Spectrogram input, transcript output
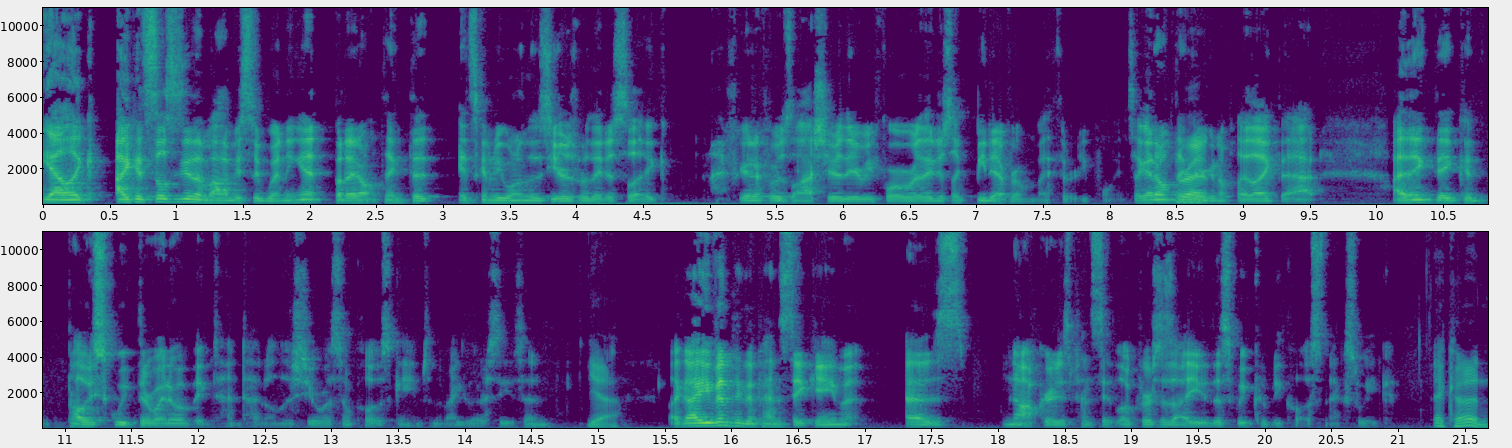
yeah, like I could still see them obviously winning it, but I don't think that it's going to be one of those years where they just like I forget if it was last year or the year before where they just like beat everyone by 30 points. Like I don't think Right. they're going to play like that. I think they could probably squeak their way to a Big Ten title this year with some close games in the regular season. Yeah. Like I even think the Penn State game, as not great as Penn State looked versus IU this week, could be close next week. It could.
